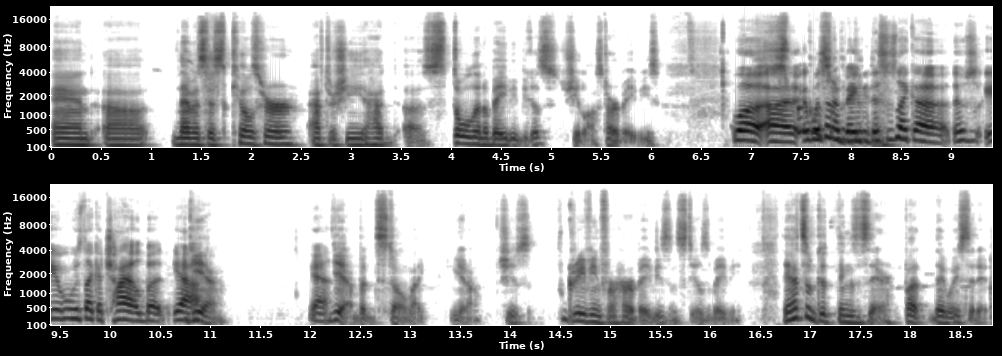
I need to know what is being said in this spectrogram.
And uh, Nemesis kills her after she had uh, stolen a baby because she lost her babies. Well, uh, it wasn't a baby. This is like a this. It was like a child, but yeah, yeah, yeah. yeah, but still, like you know, she's grieving for her babies and steals a baby. They had some good things there, but they wasted it,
